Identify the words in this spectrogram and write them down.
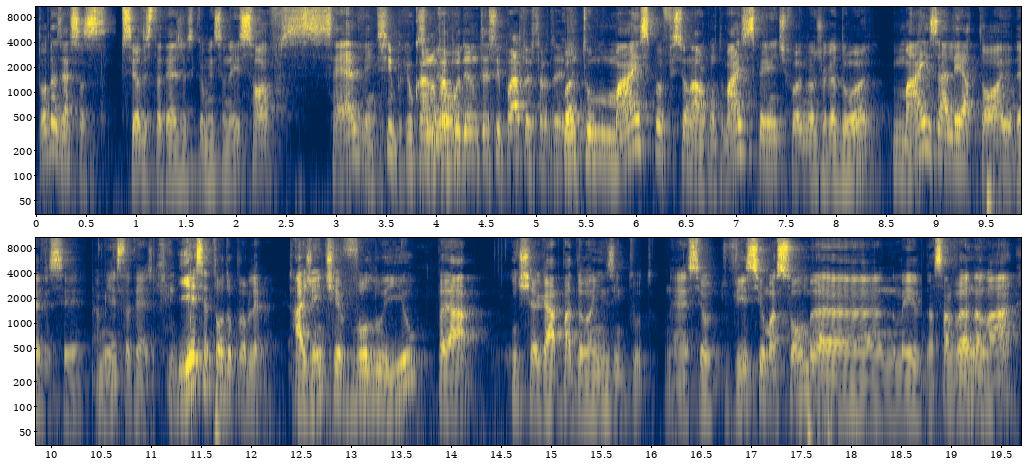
Todas essas pseudo-estratégias que eu mencionei só servem... Sim, porque o cara não meu- vai poder antecipar a tua estratégia. Quanto mais profissional, quanto mais experiente for o meu jogador, mais aleatório deve ser a minha estratégia. E esse é todo o problema. A gente evoluiu para enxergar padrões em tudo. Né? Se eu visse uma sombra no meio da savana lá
